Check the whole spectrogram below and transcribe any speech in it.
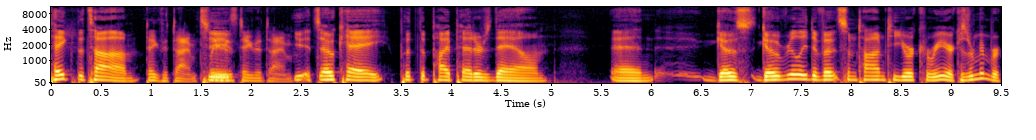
take the time. Take the time, please. take the time. You, it's okay. Put the pipetters down, and go go really devote some time to your career. Because remember,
